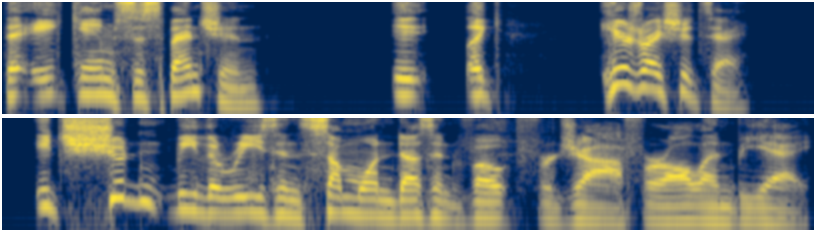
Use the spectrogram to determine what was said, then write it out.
the eight game suspension, it like, here's what I should say. It shouldn't be the reason someone doesn't vote for Ja for all NBA.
